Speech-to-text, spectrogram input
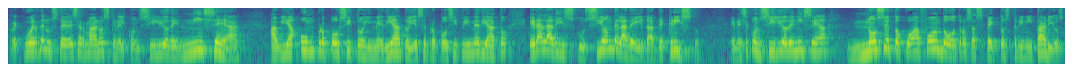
Recuerden ustedes, hermanos, que en el concilio de Nicea había un propósito inmediato y ese propósito inmediato era la discusión de la deidad de Cristo. En ese concilio de Nicea no se tocó a fondo otros aspectos trinitarios.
